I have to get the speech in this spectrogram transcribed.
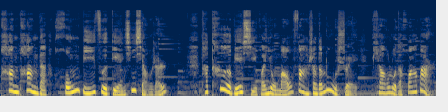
胖胖的红鼻子点心小人儿，他特别喜欢用毛发上的露水飘落的花瓣儿。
